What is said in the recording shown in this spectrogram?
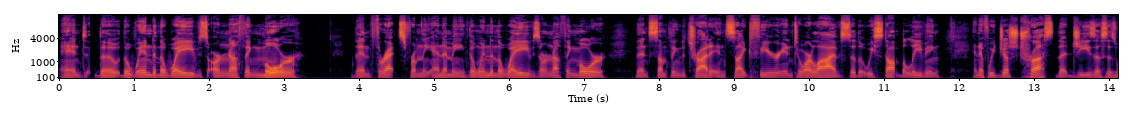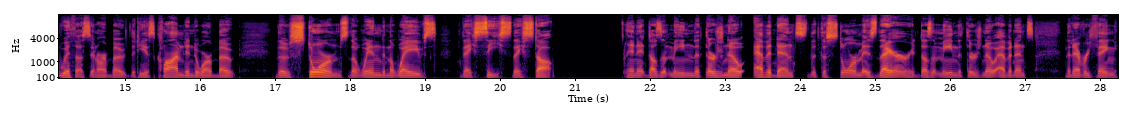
And the, the wind and the waves are nothing more than threats from the enemy. The wind and the waves are nothing more than something to try to incite fear into our lives so that we stop believing and if we just trust that Jesus is with us in our boat, that he has climbed into our boat, those storms, the wind and the waves, they cease, they stop. And it doesn't mean that there's no evidence that the storm is there. It doesn't mean that there's no evidence that everything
